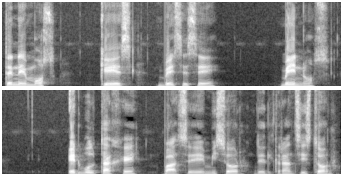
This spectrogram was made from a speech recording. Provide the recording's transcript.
tenemos que es BCC menos el voltaje base emisor del transistor,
